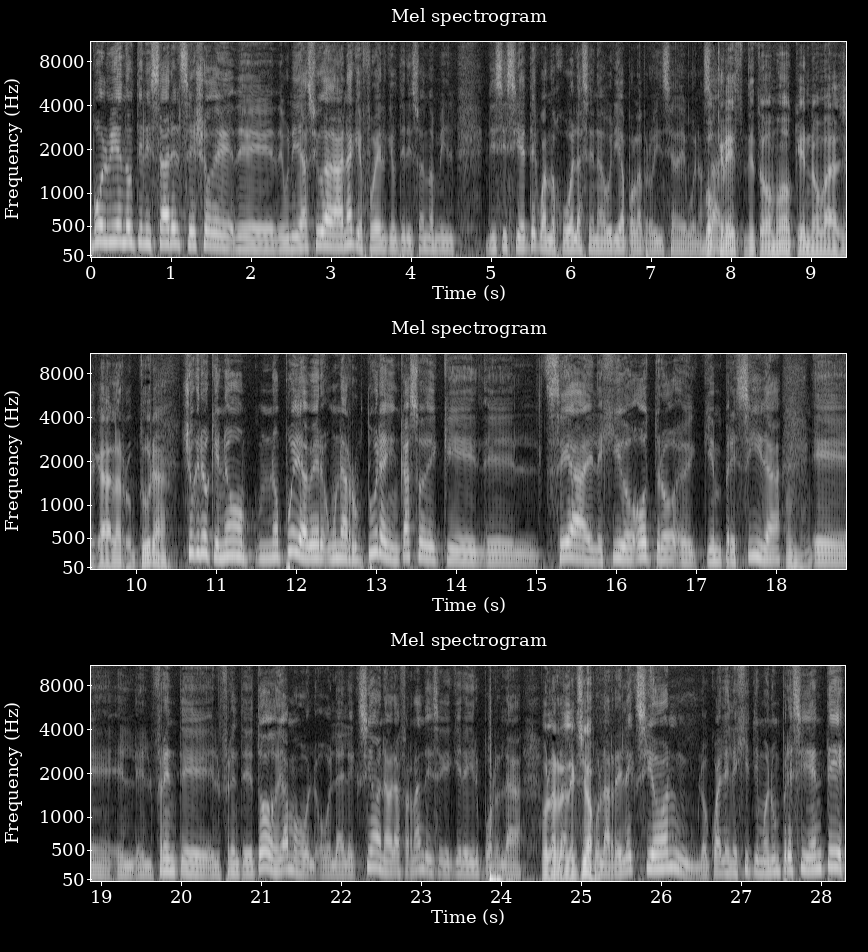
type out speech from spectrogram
volviendo a utilizar el sello de, unidad ciudadana que fue el que utilizó en 2017 cuando jugó la senaduría por la provincia de Buenos Aires. ¿Vos crees de todos modos que no va a llegar a la ruptura? Yo creo que no, no puede haber una ruptura y en caso de que sea elegido otro eh, quien presida eh, el, frente, el frente de todos, digamos, o, la elección. Ahora Fernández dice que quiere ir por la, por la reelección. por la reelección, lo cual es legítimo en un presidente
